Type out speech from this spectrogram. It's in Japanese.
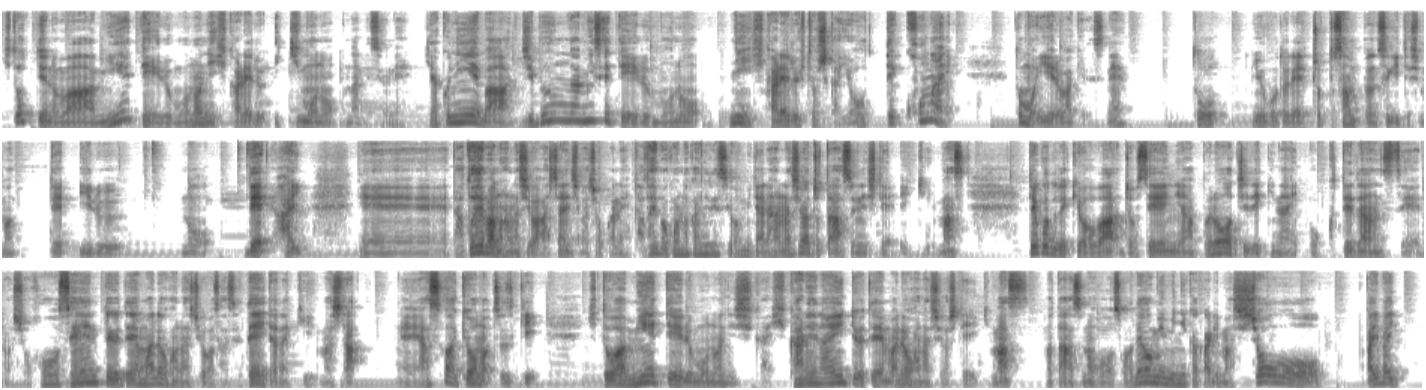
人っていうのは見えているものに惹かれる生き物なんですよね。逆に言えば自分が見せているものに惹かれる人しか寄ってこないとも言えるわけですね。ということで、ちょっと3分過ぎてしまっているので、はい。えー、例えばの話は明日にしましょうかね。例えばこんな感じですよ、みたいな話はちょっと明日にしていきます。ということで今日は女性にアプローチできない奥手男性の処方箋というテーマでお話をさせていただきました。えー、明日は今日の続き、人は見えているものにしか惹かれないというテーマでお話をしていきます。また明日の放送でお耳にかかりましょう。バイバイ。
